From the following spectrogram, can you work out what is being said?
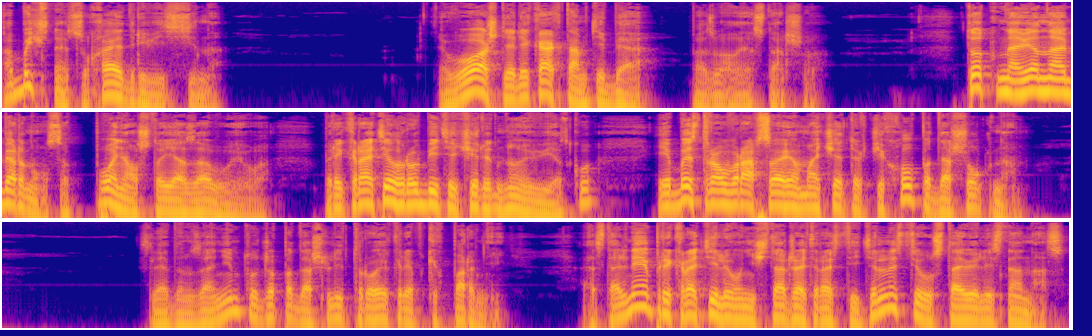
Обычная сухая древесина. — Вождь или как там тебя? — позвал я старшего. Тот мгновенно обернулся, понял, что я зову его, прекратил рубить очередную ветку и, быстро убрав свое мачете в чехол, подошел к нам. Следом за ним тут же подошли трое крепких парней. Остальные прекратили уничтожать растительность и уставились на нас.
